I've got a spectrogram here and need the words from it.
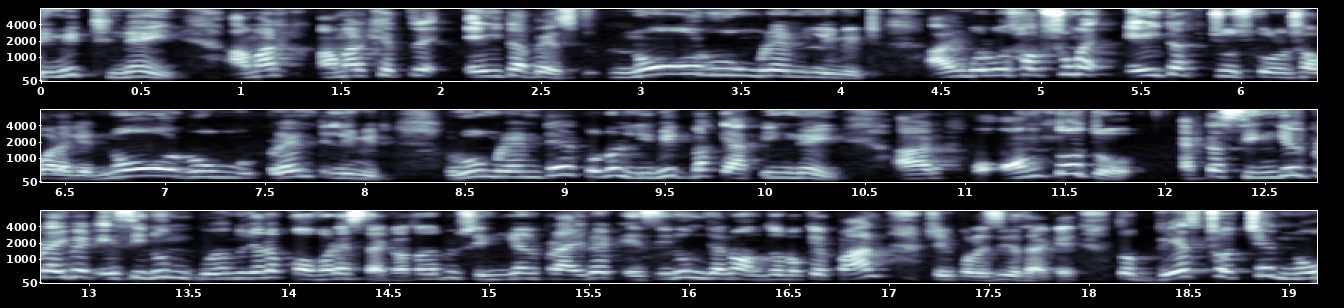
লিমিট নেই। আমার আমার ক্ষেত্রে এইটা best no room rent limit আমি বলব সবসময় এইটা চুজ করুন সবার আগে। No room rent limit room রেন্টে কোনো লিমিট বা ক্যাপিং নেই। আর অন্তত একটা সিঙ্গেল প্রাইভেট এসি রুম পর্যন্ত যেন কভারেজ থাকে, অর্থাৎ আপনি সিঙ্গেল প্রাইভেট এসি রুম যেন অন্তপক্ষে পান, সেই পলিসিতে থাকে। তো বেস্ট হচ্ছে নো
